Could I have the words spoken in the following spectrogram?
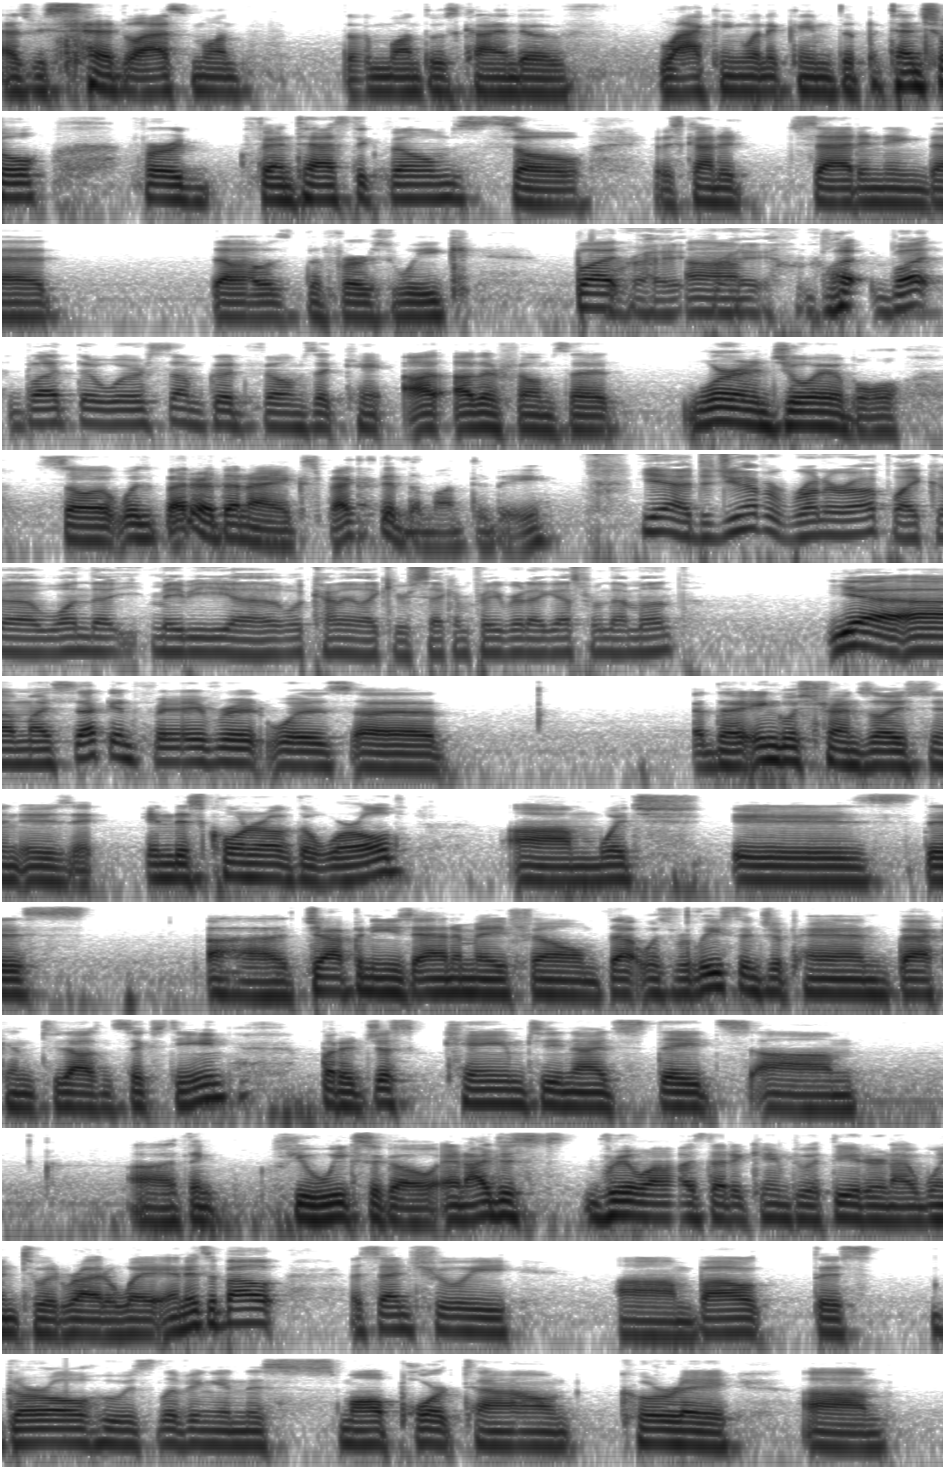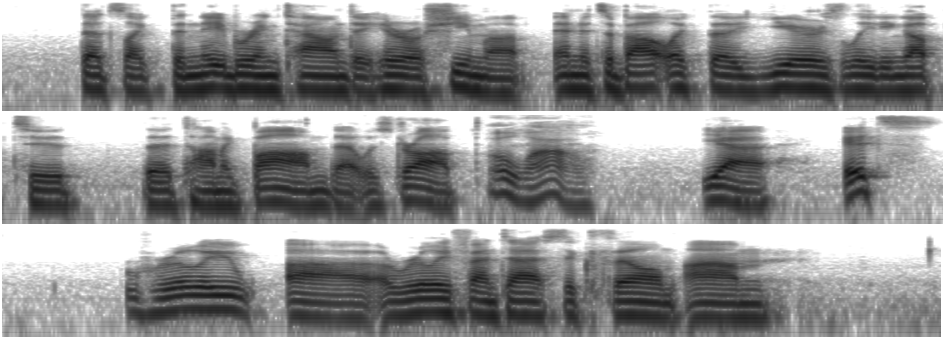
as we said last month, the month was kind of lacking when it came to potential for fantastic films, so it was kind of saddening that that was the first week. But Right, um, right. but but but there were some good films that came, uh, other films that were enjoyable. So it was better than I expected the month to be. Yeah, did you have a runner up like uh, one that maybe uh, what kind of like your second favorite I guess from that month? Yeah, uh, my second favorite was uh, the English translation is "In This Corner of the World," um, which is this uh, Japanese anime film that was released in Japan back in 2016, but it just came to the United States. Um, uh, I think a few weeks ago, and I just realized that it came to a theater, and I went to it right away. And it's about essentially um, about this girl who is living in this small port town, Kure, um, that's like the neighboring town to Hiroshima, and it's about like the years leading up to the atomic bomb that was dropped Oh wow. yeah, it's really uh, a really fantastic film, um,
